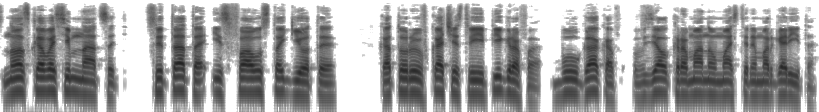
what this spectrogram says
Сноска 18. Цитата из Фауста Гёте, которую в качестве эпиграфа Булгаков взял к роману Мастер и Маргарита.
